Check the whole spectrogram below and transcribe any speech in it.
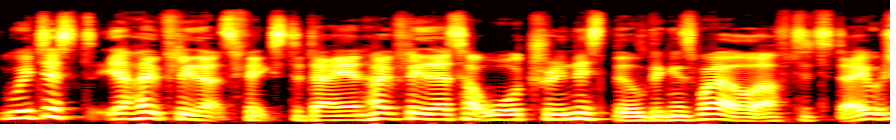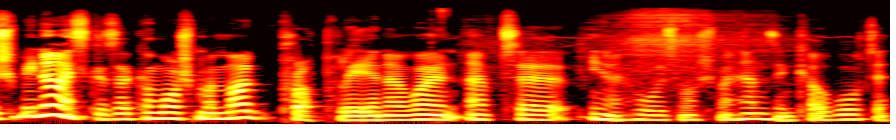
we're just hopefully that's fixed today, and hopefully there's hot water in this building as well after today, which will be nice because I can wash my mug properly and I won't have to, you know, always wash my hands in cold water.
